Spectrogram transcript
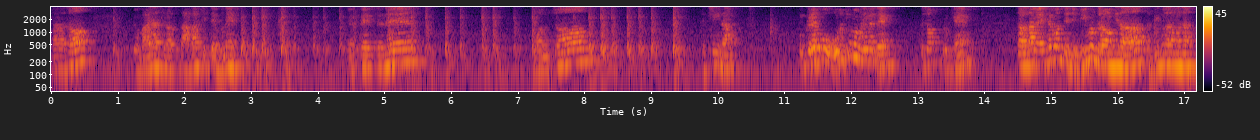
따라서 이 마이너스가 나갔기 때문에 fx는 원점 대칭이다. 그럼 그래프 오른쪽만 그리면 돼. 그죠? 이렇게. 자, 그 다음에 세 번째 이제 미분 들어갑니다. 자, 미분하러 가자.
